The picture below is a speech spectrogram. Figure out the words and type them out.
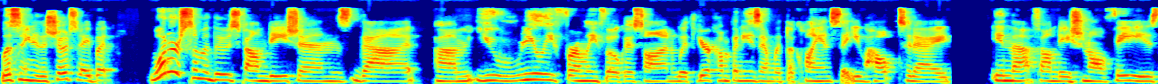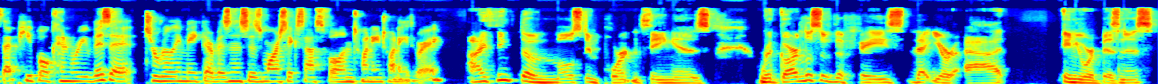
listening to the show today. But what are some of those foundations that um, you really firmly focus on with your companies and with the clients that you help today in that foundational phase that people can revisit to really make their businesses more successful in 2023? I think the most important thing is, regardless of the phase that you're at in your business,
